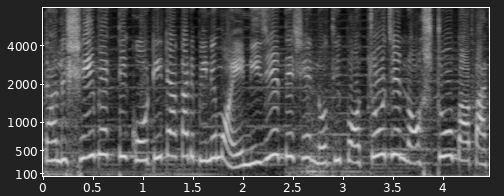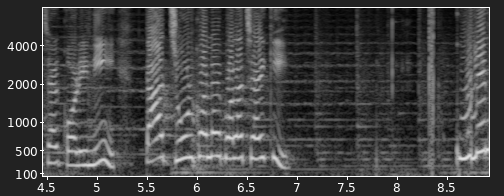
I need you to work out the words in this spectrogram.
তাহলে সেই ব্যক্তি কোটি টাকার বিনিময়ে নিজের দেশের নথিপত্র যে নষ্ট বা পাচার করেনি, তা জোর গলায় বলা চায় কি? কুলেন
